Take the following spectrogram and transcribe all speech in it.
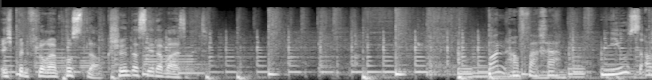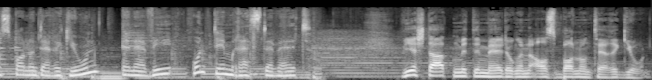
Ich bin Florian Pustlauk. Schön, dass ihr dabei seid. Bonn Aufwacher. News aus Bonn und der Region, NRW und dem Rest der Welt. Wir starten mit den Meldungen aus Bonn und der Region.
